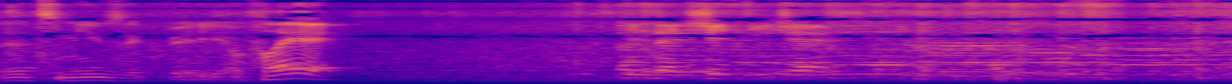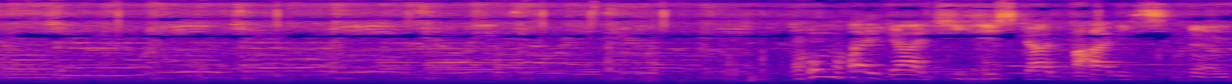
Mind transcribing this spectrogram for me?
that's a music video. Play it. Get that shit, DJ. Oh my god, she just got body slammed.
